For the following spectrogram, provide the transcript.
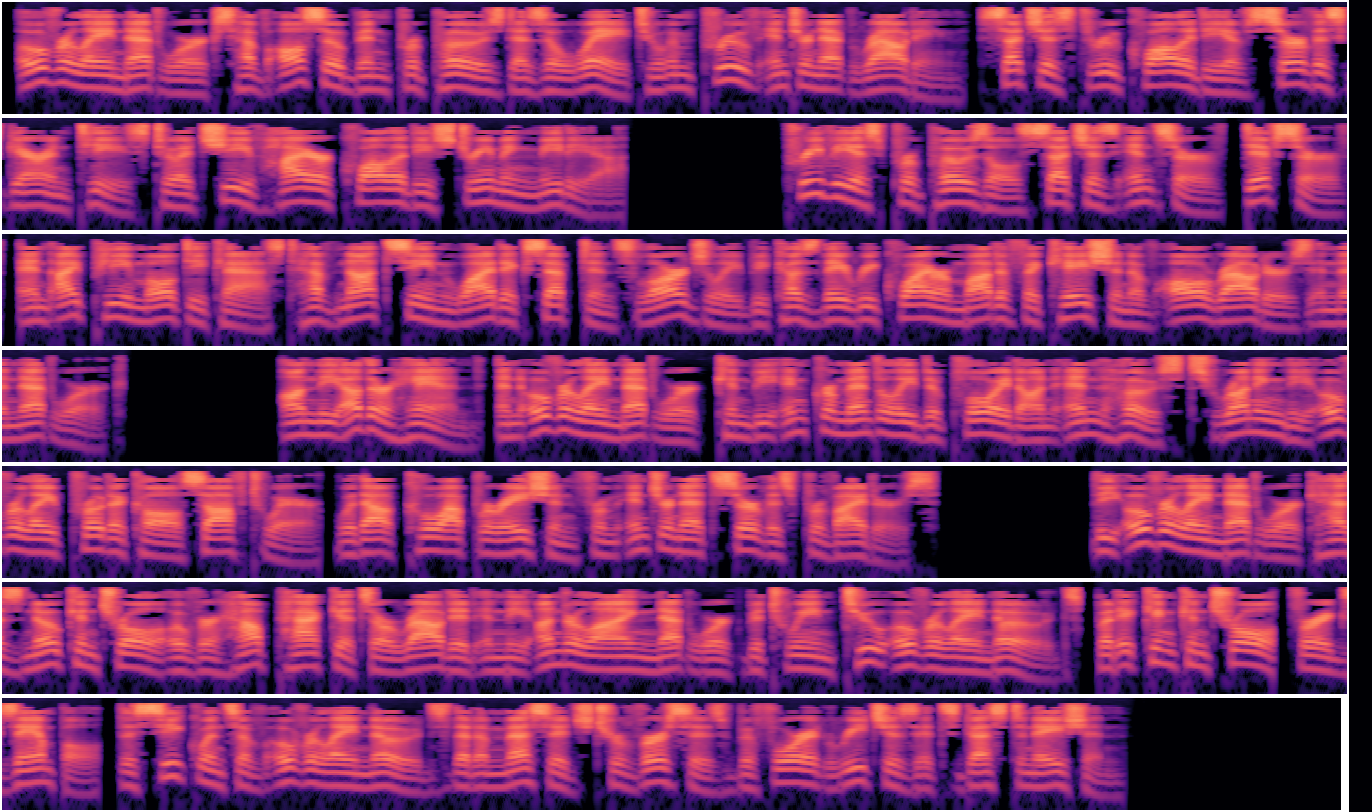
Overlay networks have also been proposed as a way to improve Internet routing, such as through quality of service guarantees to achieve higher quality streaming media. Previous proposals such as IntServ, DiffServ, and IP multicast have not seen wide acceptance largely because they require modification of all routers in the network. On the other hand, an overlay network can be incrementally deployed on end hosts running the overlay protocol software, without cooperation from Internet service providers. The overlay network has no control over how packets are routed in the underlying network between two overlay nodes, but it can control, for example, the sequence of overlay nodes that a message traverses before it reaches its destination.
